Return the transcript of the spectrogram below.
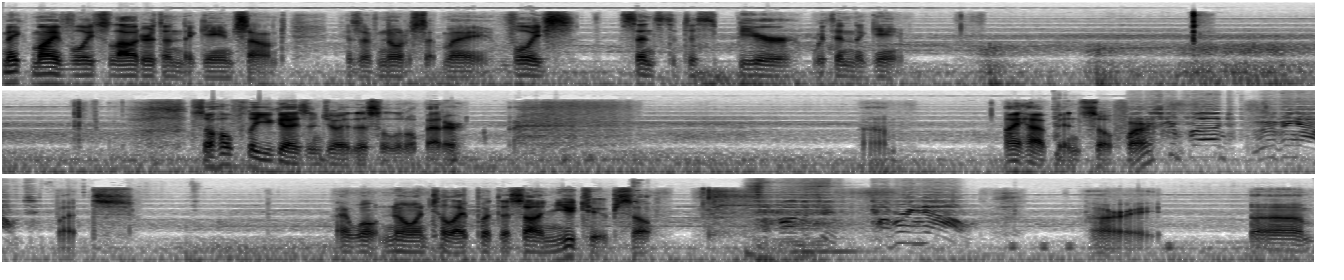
make my voice louder than the game sound. Because I've noticed that my voice tends to disappear within the game. So hopefully you guys enjoy this a little better. I have been so far, Orders confirmed. Moving out. but I won't know until I put this on YouTube, so. Affirmative. Covering now. Alright. Um,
